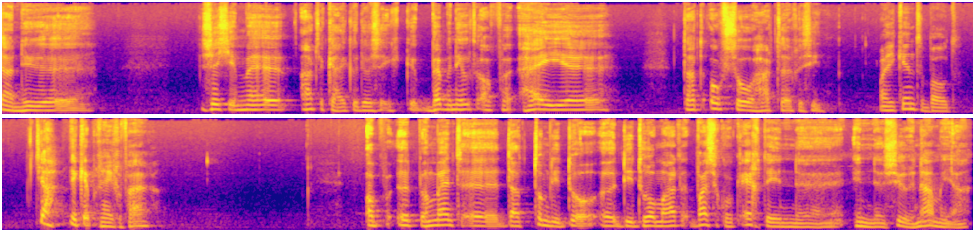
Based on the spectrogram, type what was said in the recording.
Ja, nu eh, zit je me aan te kijken. Dus ik ben benieuwd of hij eh, dat ook zo hard eh, gezien. Maar je kent de boot? Ja, ik heb geen gevaren. op het moment eh, dat Tom die, eh, die droom had... was ik ook echt in, in Suriname, ja.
